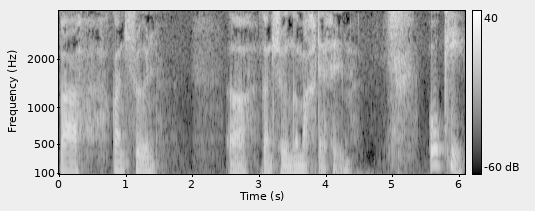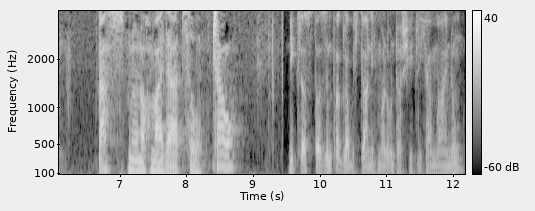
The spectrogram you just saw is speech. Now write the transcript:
war ganz schön. Äh, ganz schön gemacht, der Film. Okay. Das nur noch mal dazu. Ciao. Niklas, da sind wir, glaube ich, gar nicht mal unterschiedlicher Meinung.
